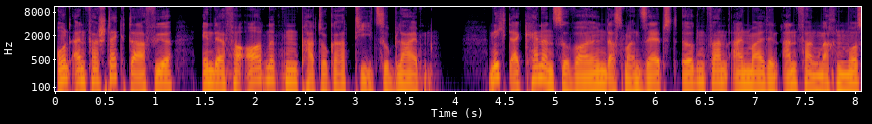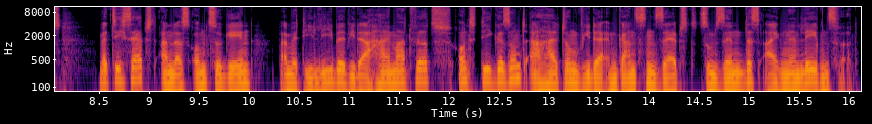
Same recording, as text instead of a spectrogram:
und ein Versteck dafür, in der verordneten Pathokratie zu bleiben. Nicht erkennen zu wollen, dass man selbst irgendwann einmal den Anfang machen muss, mit sich selbst anders umzugehen, damit die Liebe wieder Heimat wird und die Gesunderhaltung wieder im ganzen Selbst zum Sinn des eigenen Lebens wird.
